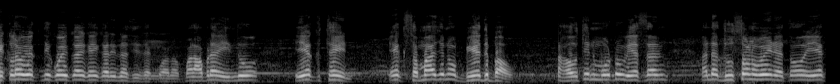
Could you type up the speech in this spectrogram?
એકલો વ્યક્તિ કોઈ કંઈ કંઈ કરી નથી શકવાનો. પણ આપણે હિન્દુ એક થઈને એક સમાજનો ભેદભાવ. સૌથી મોટું વ્યસન અને દૂષણ હોય ને તો એક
